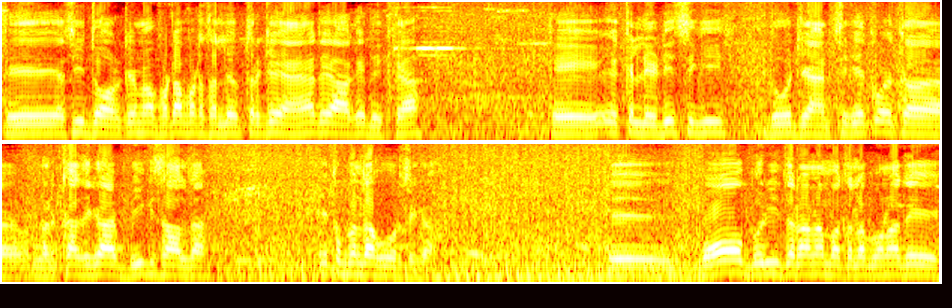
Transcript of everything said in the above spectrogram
ਤੇ ਅਸੀਂ ਦੌੜ ਕੇ ਮੈਂ ਫਟਾਫਟ ਥੱਲੇ ਉਤਰ ਕੇ ਆਇਆ ਤੇ ਆ ਕੇ ਦੇਖਿਆ ਤੇ ਇੱਕ ਲੇਡੀ ਸੀਗੀ, ਦੋ ਜੈਂਟ ਸੀਗੇ ਕੋਈ ਇੱਕ ਲੜਕਾ ਸੀਗਾ 20 ਕੁ ਸਾਲ ਦਾ, ਇੱਕ ਬੰਦਾ ਹੋਰ ਸੀਗਾ। ਤੇ ਬਹੁਤ ਬੁਰੀ ਤਰ੍ਹਾਂ ਨਾਲ ਮਤਲਬ ਉਹਨਾਂ ਦੇ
